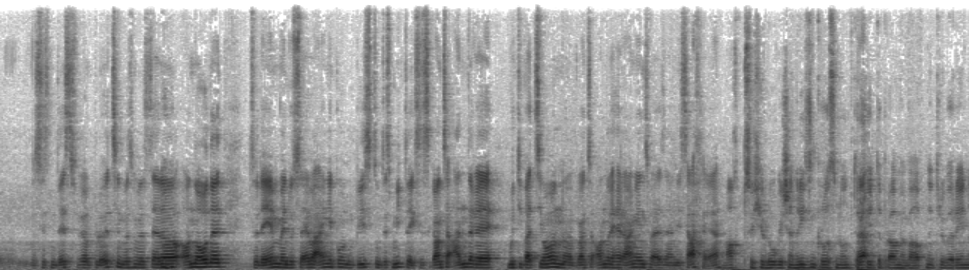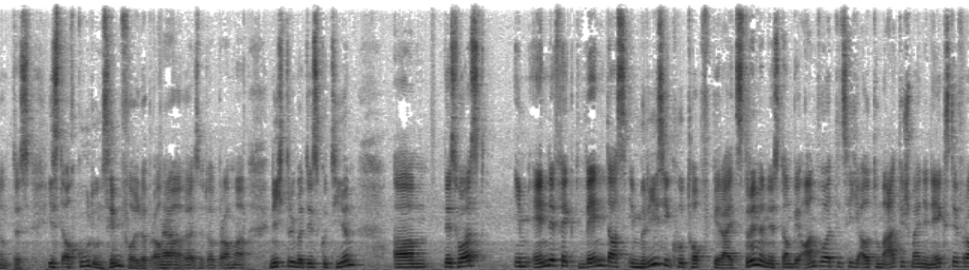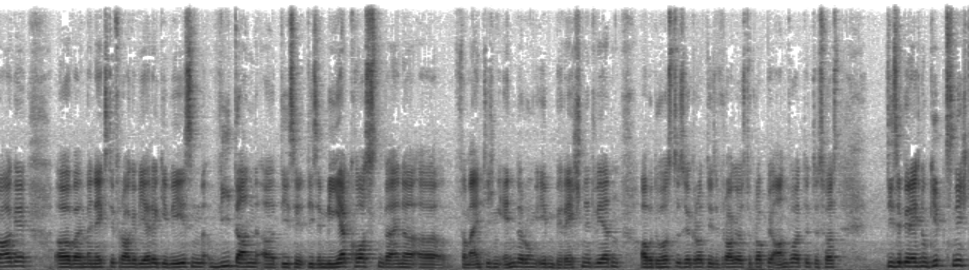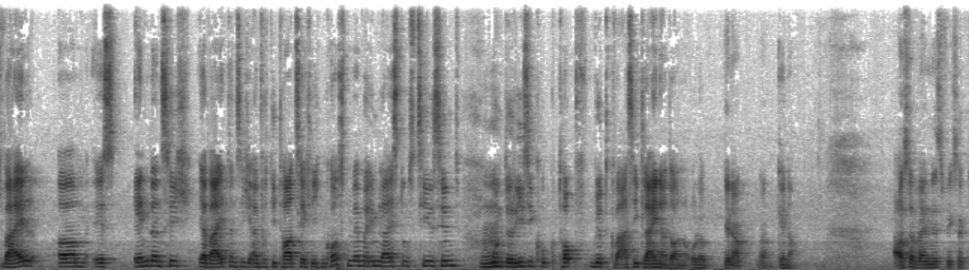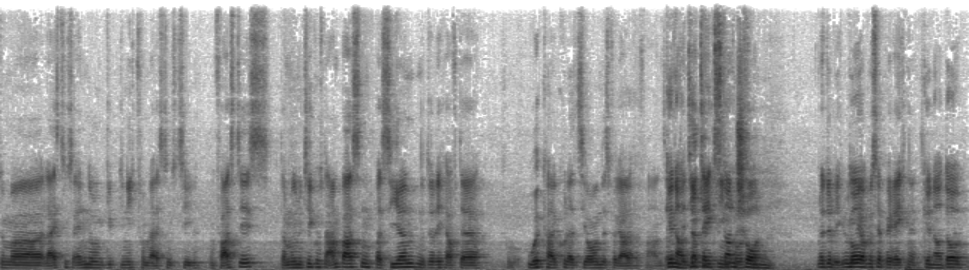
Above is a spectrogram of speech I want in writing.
was ist denn das für ein Blödsinn, was man jetzt da mhm. anordnet, zu dem, wenn du selber eingebunden bist und das mitträgst. Ist eine ganz andere Motivation, eine ganz andere Herangehensweise an die Sache. Ja. Macht psychologisch einen riesengroßen Unterschied, ja. da brauchen wir überhaupt nicht drüber reden und das ist auch gut und sinnvoll, da brauchen, ja. wir, also da brauchen wir nicht drüber diskutieren. Ähm, das heißt, im Endeffekt, wenn das im Risikotopf bereits drinnen ist, dann beantwortet sich automatisch meine nächste Frage, äh, weil meine nächste Frage wäre gewesen, wie dann äh, diese, diese Mehrkosten bei einer äh, vermeintlichen Änderung eben berechnet werden. Aber du hast das ja gerade, diese Frage hast du gerade beantwortet. Das heißt, diese Berechnung gibt es nicht, weil ähm, es ändern sich, erweitern sich einfach die tatsächlichen Kosten, wenn wir im Leistungsziel sind mhm. und der Risikotopf wird quasi kleiner dann, oder? Genau. Ja. Genau. Außer wenn es, wie gesagt, um eine Leistungsänderung gibt, die nicht vom Leistungsziel umfasst ist. Dann muss man Zielkosten anpassen, basierend natürlich auf der Urkalkulation des Vergabeverfahrens. Genau, die gibt es dann Kosten. schon. Natürlich, irgendwie da, hat man es ja berechnet. Genau, da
